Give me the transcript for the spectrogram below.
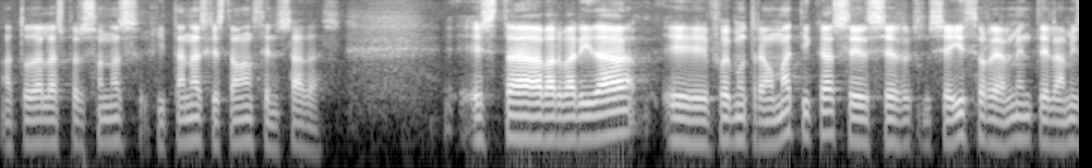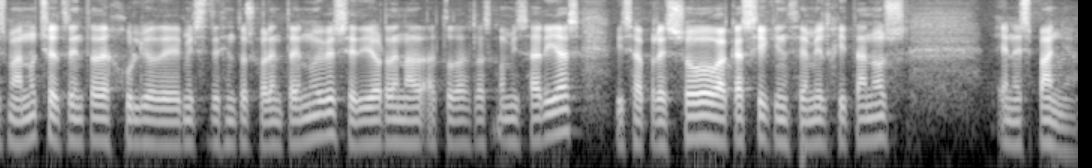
a todas las personas gitanas que estaban censadas. Esta barbaridad eh, fue muy traumática, se, hizo realmente la misma noche, el 30 de julio de 1749, se dio orden a, todas las comisarías y se apresó a casi 15.000 gitanos en España.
